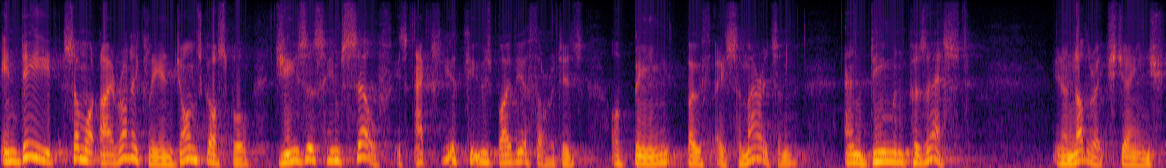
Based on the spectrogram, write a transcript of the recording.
Indeed, somewhat ironically, in John's Gospel, Jesus himself is actually accused by the authorities of being both a Samaritan and demon possessed in another exchange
